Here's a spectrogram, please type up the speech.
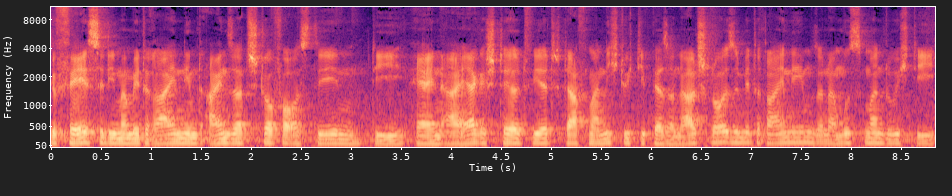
Gefäße, die man mit reinnimmt, Einsatzstoffe, aus denen die RNA hergestellt wird, darf man nicht durch die Personalschleuse mit reinnehmen, sondern muss man durch die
